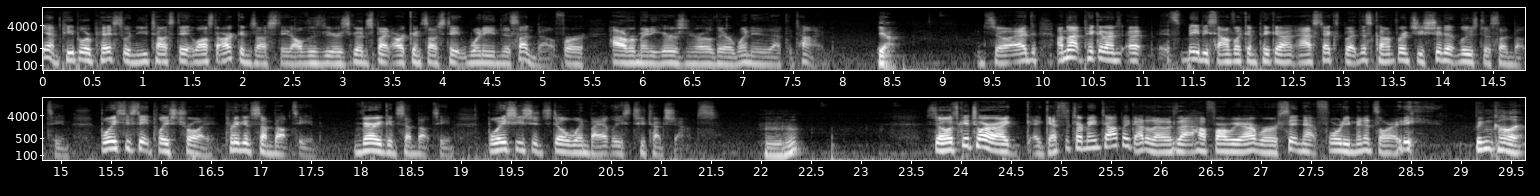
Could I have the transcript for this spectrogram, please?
Yeah, people were pissed when Utah State lost to Arkansas State all those years ago, despite Arkansas State winning the Sun Belt for however many years in a row they were winning it at the time. Yeah, So I, am not picking on. Uh, it maybe sounds like I'm picking on Aztecs, but this conference you shouldn't lose to a Sun Belt team. Boise State plays Troy, pretty good Sun Belt team, very good Sun Belt team. Boise should still win by at least two touchdowns. Mhm. So let's get to our. I, I guess it's our main topic. I don't know. Is that how far we are? We're sitting at 40 minutes already. we can call it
